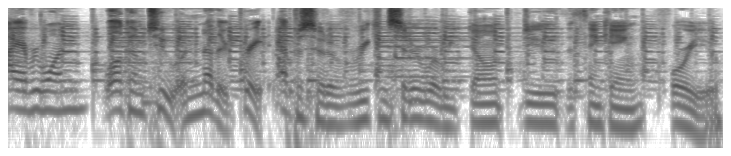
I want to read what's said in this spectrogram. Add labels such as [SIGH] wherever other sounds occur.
Hi, everyone. Welcome to another great episode of Reconsider, where we don't do the thinking for you.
